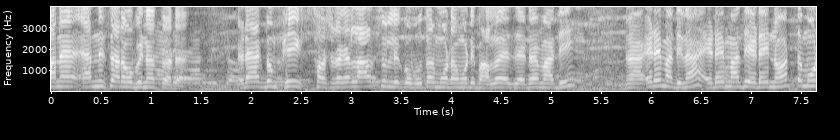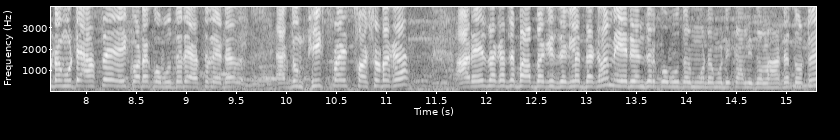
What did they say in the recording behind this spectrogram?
মানে এর নিচে আর হবি না তো এটা। এটা একদম ফিক্স ছয়শো টাকা লাল চুল্লি কবুতর মোটামুটি ভালো হয়েছে। এটার মাদি না, এটাই মাদি না এটাই মাদি এটাই নট তো মোটামুটি আছে এই কটা কবুতরে আসলে এটা একদম ফিক্সড প্রাইস ছয়শো টাকা। আর এই জায়গা যে বাদ বাকি যেগুলো দেখলাম, এই রেঞ্জের কবুতর মোটামুটি কালীতলা হাটে তোটে।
